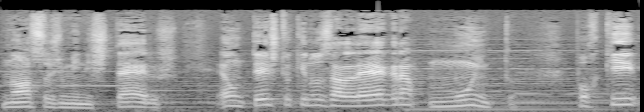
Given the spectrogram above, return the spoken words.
nossos ministérios, é um texto que nos alegra muito, porque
